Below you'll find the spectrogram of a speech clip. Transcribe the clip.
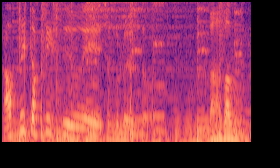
아프리카 프릭스의 정글러였죠 마밤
